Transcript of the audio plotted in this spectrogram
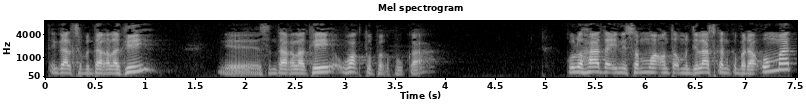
Tinggal sebentar lagi. Sebentar lagi waktu berbuka. Kulu hada ini semua untuk menjelaskan kepada umat.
